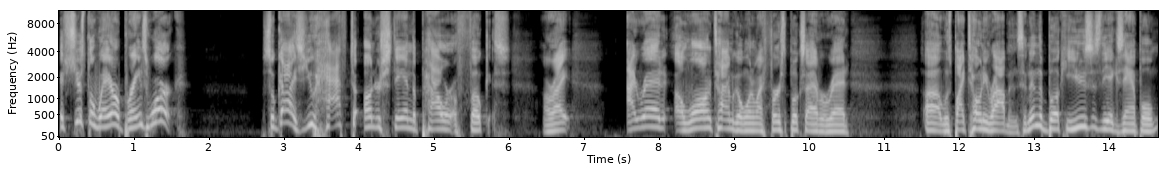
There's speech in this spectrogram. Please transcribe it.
It's just the way our brains work. So, guys, you have to understand the power of focus. All right. I read a long time ago, one of my first books I ever read uh, was by Tony Robbins. And in the book, he uses the example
